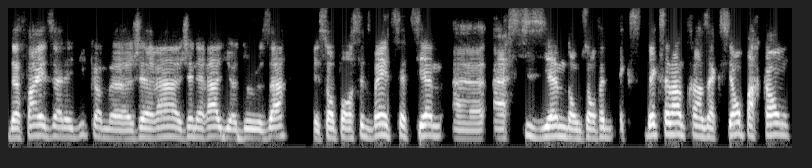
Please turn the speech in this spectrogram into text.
de Faiz Aledi comme euh, gérant général il y a deux ans. Ils sont passés de 27e à, 6e, donc ils ont fait d'excellentes transactions. Par contre,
